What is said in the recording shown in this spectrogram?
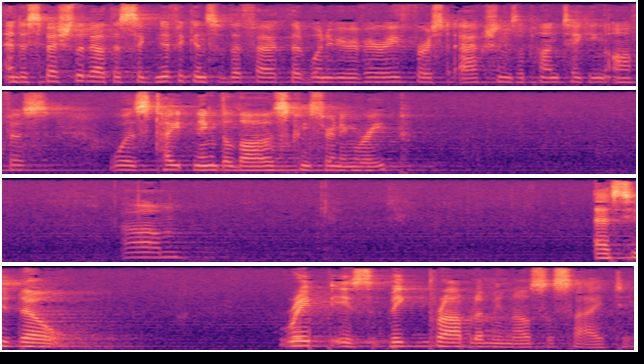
and especially about the significance of the fact that one of your very first actions upon taking office was tightening the laws concerning rape. Um, as you know, rape is a big problem in our society.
